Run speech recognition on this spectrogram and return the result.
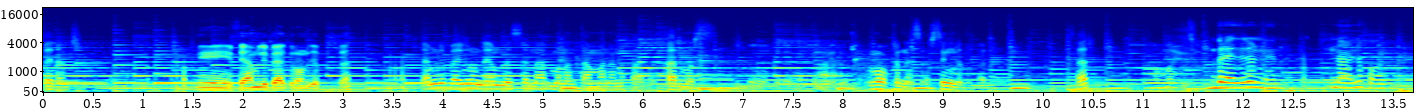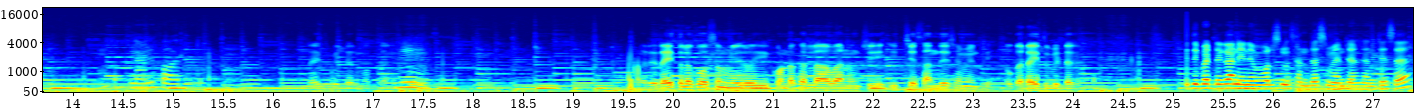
పేరెంట్స్. మీ ఫ్యామిలీ బ్యాక్గ్రౌండ్ చెప్తారా? ఫ్యామిలీ బ్యాక్గ్రౌండ్ ఏం లేదు సార్ నార్మల్ అంత అమ్మ నాన్న ఫార్మర్స్. ఒక్కనే సార్ సింగిల్. సార్? బ్రదర్ ఉన్నారు నాన్న ఫారెన్ నాన్న ఫారెన్ రైతు బిడ్డలు మొత్తం మరి రైతుల కోసం మీరు ఈ కొండకర్ల ఆవా నుంచి ఇచ్చే సందేశం ఏంటి? ఒక రైతు బిడ్డగా? రైతు బిడ్డగా నేను ఇవ్వాల్సిన సందేశం ఏంటంటే సార్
